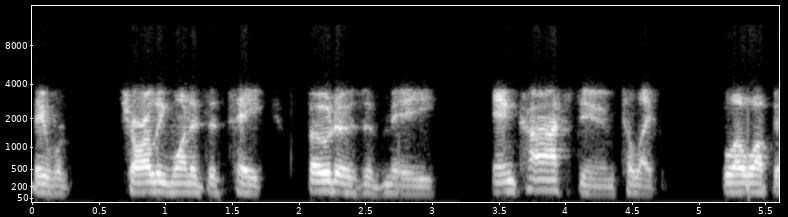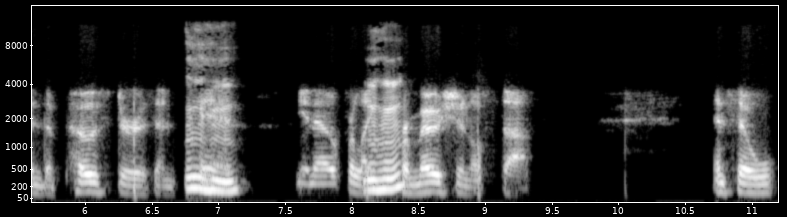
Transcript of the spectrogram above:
they were Charlie wanted to take photos of me in costume to like blow up into posters and pins, mm-hmm. you know, for like mm-hmm. promotional stuff. And so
